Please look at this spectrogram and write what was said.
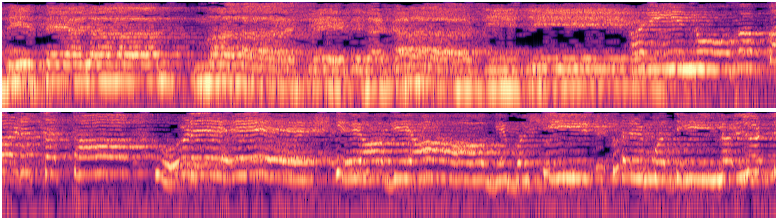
حدیث علام مشرق لٹاتی تھی اور یہ نوح آگے آگے بشیر مدینہ لٹ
